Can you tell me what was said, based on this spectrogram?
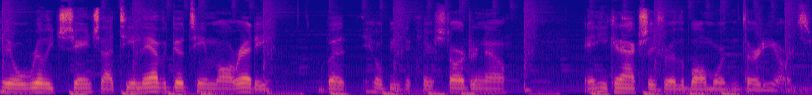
he'll really change that team. They have a good team already, but he'll be the clear starter now, and he can actually throw the ball more than 30 yards.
